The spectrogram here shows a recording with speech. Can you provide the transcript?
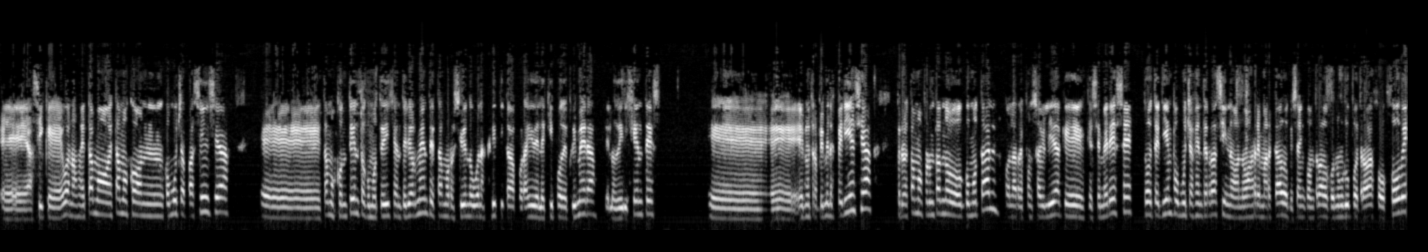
Eh, así que bueno, estamos, estamos con, con mucha paciencia, eh, estamos contentos, como te dije anteriormente, estamos recibiendo buenas críticas por ahí del equipo de primera, de los dirigentes. es nuestra primera experiencia pero lo estamos afrontando como tal, con la responsabilidad que, se merece. Todo este tiempo mucha gente Racing nos, nos, ha remarcado que se ha encontrado con un grupo de trabajo joven,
